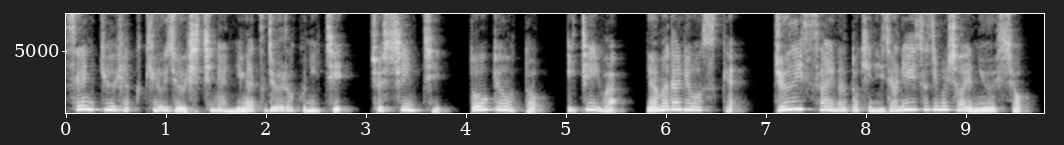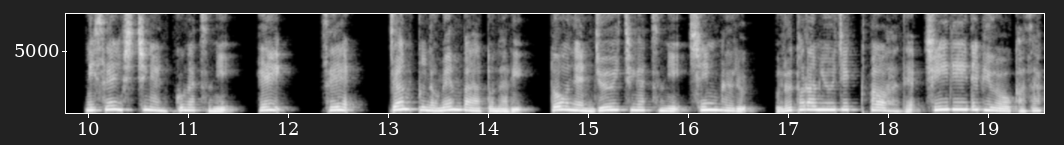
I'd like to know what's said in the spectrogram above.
1997年2月16日、出身地、東京都、1位は山田涼介。11歳の時にジャニーズ事務所へ入所。2007年9月に、ヘイ、セイ、ジャンプのメンバーとなり、同年11月にシングル、ウルトラミュージックパワーで CD デビューを飾っ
